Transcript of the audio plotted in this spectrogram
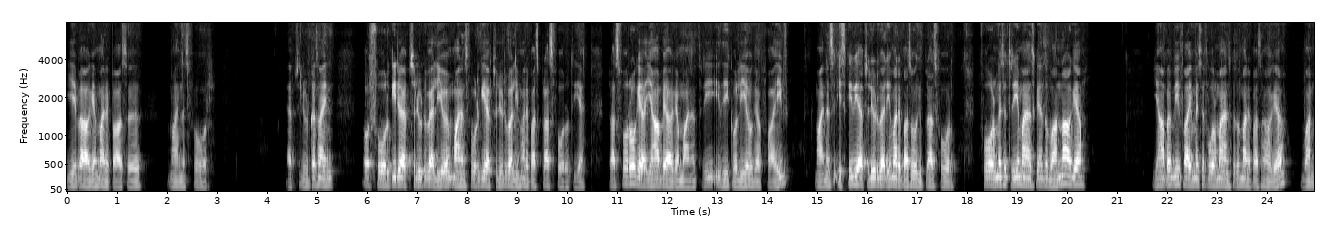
ये आ गया हमारे पास माइनस फोर एब्सोल्यूट का साइन और फोर की जो एब्सोल्यूट वैल्यू है माइनस फोर की एब्सोल्यूट वैल्यू हमारे पास प्लस फोर होती है। प्लस फोर हो गया, यहाँ पे आ गया माइनस थ्री इज़ इक्वल ये हो गया फाइव माइनस इसकी भी एब्सोल्यूट वैल्यू हमारे पास होगी प्लस फोर फोर में से थ्री माइनस करें तो वन आ गया। यहाँ पे भी फाइव में से फोर माइनस करें तो हमारे पास आ गया वन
